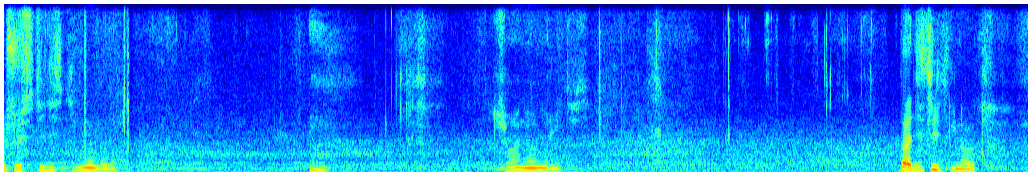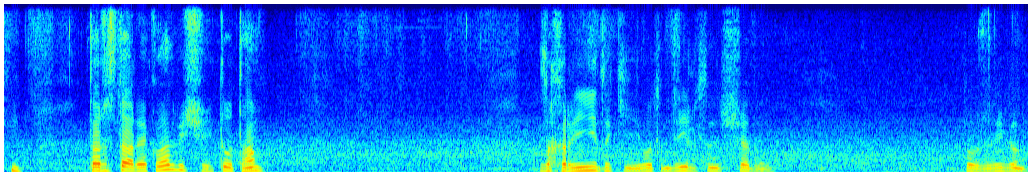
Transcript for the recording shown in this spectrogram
и 60 не было. Чего они умерли-то все? Да, действительно, вот даже старое кладбище, и то там захоронения такие. И вот Андрей Александрович Щадрин. Тоже ребенок.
